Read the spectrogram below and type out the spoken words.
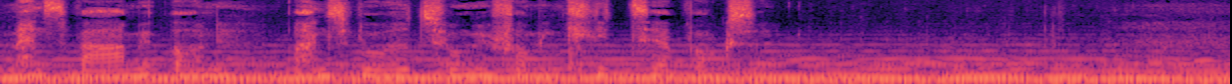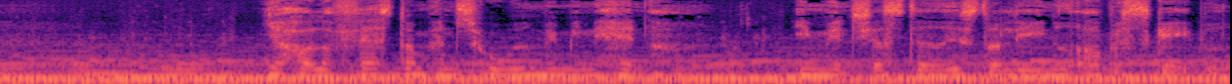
med hans varme ånde og hans våde tunge får min klit til at vokse. Jeg holder fast om hans hoved med mine hænder, imens jeg stadig står lænet op af skabet.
